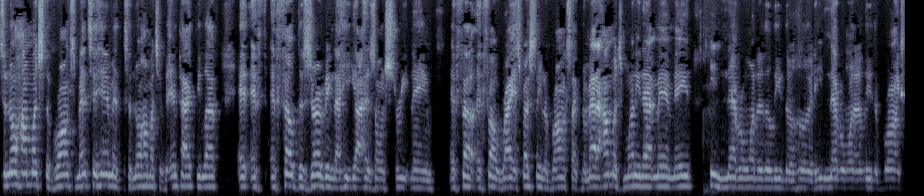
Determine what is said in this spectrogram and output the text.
to know how much the bronx meant to him and to know how much of an impact he left it, it, it felt deserving that he got his own street name it felt it felt right, especially in the Bronx. Like no matter how much money that man made, he never wanted to leave the hood. He never wanted to leave the Bronx,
